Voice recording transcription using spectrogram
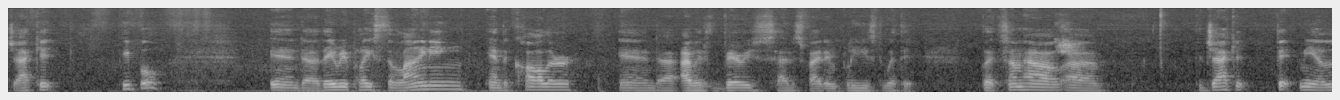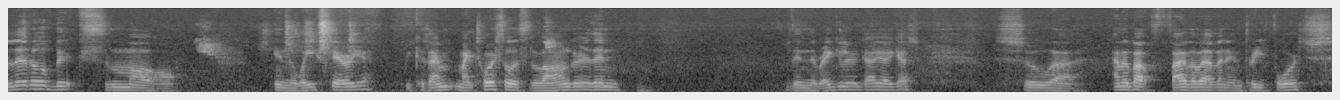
jacket people and uh, they replaced the lining and the collar and uh, I was very satisfied and pleased with it. But somehow uh, the jacket fit me a little bit small in the waist area because I'm my torso is longer than than the regular guy, I guess. So uh, I'm about 5'11 and 3 fourths,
